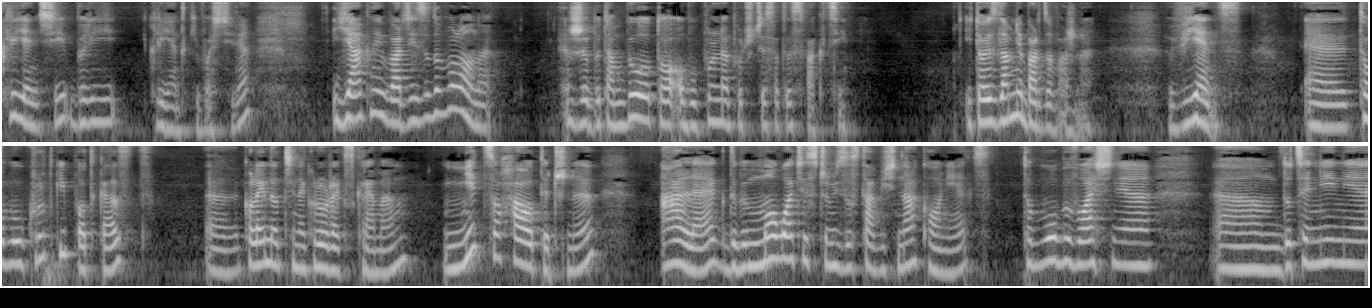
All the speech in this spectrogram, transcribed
klienci byli, klientki właściwie, jak najbardziej zadowolone, żeby tam było to obopólne poczucie satysfakcji. I to jest dla mnie bardzo ważne. Więc e, to był krótki podcast, e, kolejny odcinek Rurek z kremem, nieco chaotyczny, ale gdybym mogła Cię z czymś zostawić na koniec, to byłoby właśnie docenienie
